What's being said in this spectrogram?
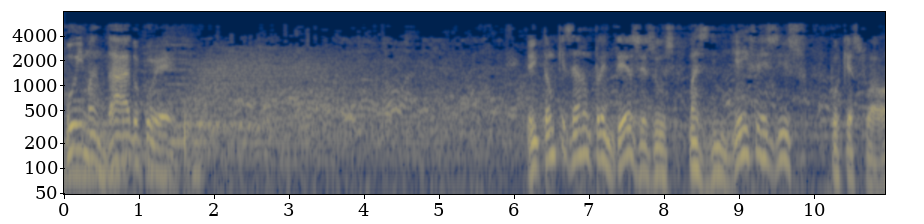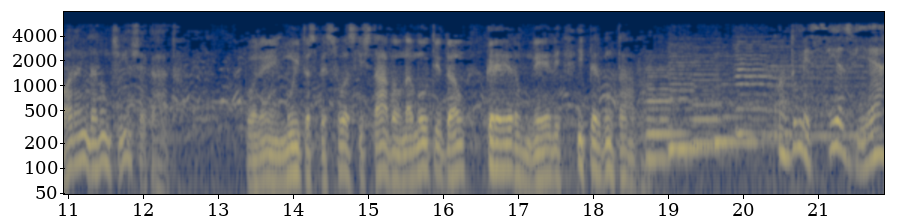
fui mandado por ele. Então quiseram prender Jesus, mas ninguém fez isso, porque a sua hora ainda não tinha chegado. Porém, muitas pessoas que estavam na multidão creram nele e perguntavam: Quando o Messias vier,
